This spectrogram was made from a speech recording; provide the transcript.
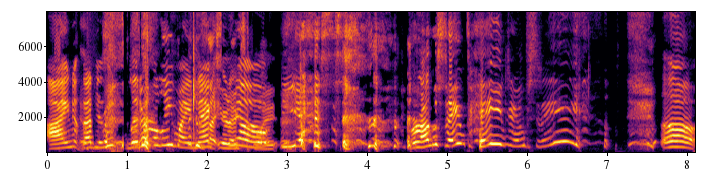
I know that is literally my Is that next, your next note. point? Yes, we're on the same page, MC. uh,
